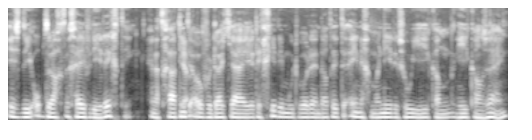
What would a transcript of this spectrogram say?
Is die opdrachten geven die richting. En het gaat niet Ja. over dat jij rigide moet worden en dat dit de enige manier is hoe je hier kan, hier kan zijn.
